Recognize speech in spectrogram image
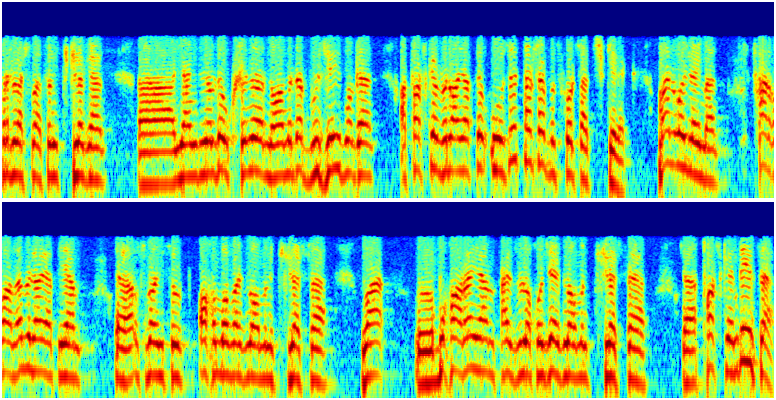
birlashmasini tiklagan. E, Yangiyo'lda u kishini nomida muzey bo'lgan. Toshkent viloyati o'zi tashabbus ko'rsatishi kerak. Man o'ylayman farg'ona viloyati ham e, usmon yusuf oxunboboyev nomini tiklashsa va buxoro ham fayzulla xo'jayev nomini tiklashsa toshkentda esa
